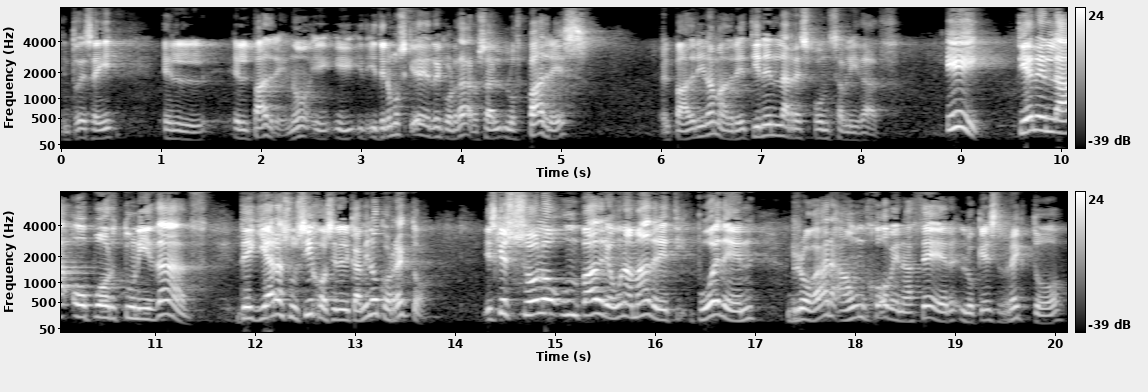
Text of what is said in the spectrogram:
Entonces ahí el, padre, ¿no? Y, tenemos que recordar, o sea, los padres, el padre y la madre, tienen la responsabilidad. Y tienen la oportunidad de guiar a sus hijos en el camino correcto. Y es que solo un padre o una madre pueden rogar a un joven hacer lo que es recto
